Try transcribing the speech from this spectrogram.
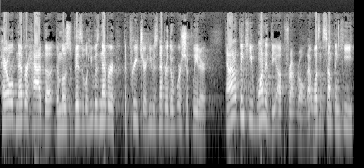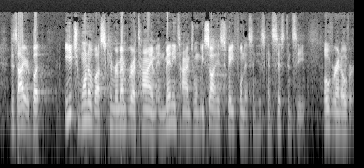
Harold never had the, the most visible, he was never the preacher, he was never the worship leader. And I don't think he wanted the upfront role. That wasn't something he desired. But each one of us can remember a time, and many times, when we saw his faithfulness and his consistency over and over.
